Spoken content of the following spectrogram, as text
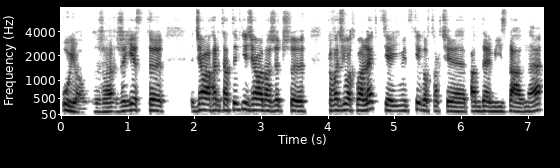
ujął, że, że jest, y, działa charytatywnie, działa na rzecz, y, prowadziła chyba lekcje niemieckiego w trakcie pandemii zdalne,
